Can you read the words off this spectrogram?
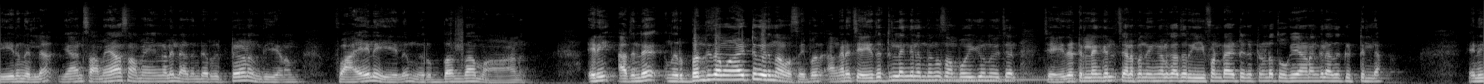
തീരുന്നില്ല. ഞാൻ സമയാസമയങ്ങളിൽ അതിന്റെ റിട്ടേൺ എന്ത് ചെയ്യണം? ഫയൽ ചെയ്യൽ നിർബന്ധമാണ്. ഇനി അതിന്റെ നിർബന്ധിതമായിട്ട് വരുന്ന അവസ്ഥ. ഇപ്പം അങ്ങനെ ചെയ്തിട്ടില്ലെങ്കിൽ എന്തെങ്കിലും സംഭവിക്കുമെന്ന് വെച്ചാൽ ചെയ്തിട്ടില്ലെങ്കിൽ ചിലപ്പോൾ നിങ്ങൾക്ക് അത് റീഫണ്ടായിട്ട് കിട്ടേണ്ട തുകയാണെങ്കിൽ അത് കിട്ടില്ല. ഇനി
